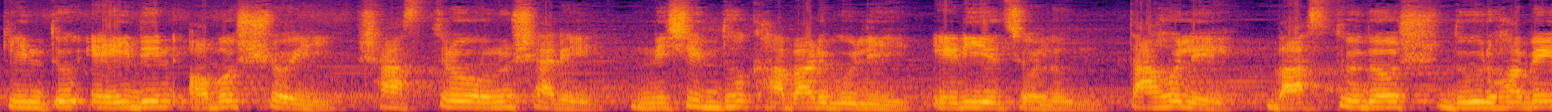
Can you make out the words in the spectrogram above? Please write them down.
কিন্তু এই দিন অবশ্যই শাস্ত্র অনুসারে নিষিদ্ধ খাবারগুলি এড়িয়ে চলুন। তাহলে বাস্তুদোষ দূর হবে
